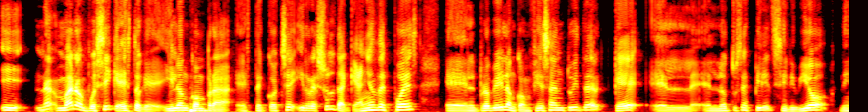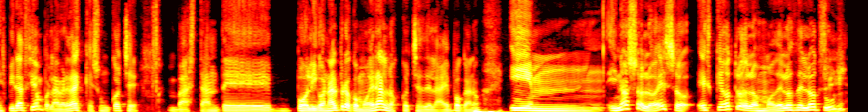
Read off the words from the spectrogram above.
Y no, bueno, pues sí que esto, que Elon compra este coche y resulta que años después eh, el propio Elon confiesa en Twitter que el, el Lotus Spirit sirvió de inspiración, pues la verdad es que es un coche bastante poligonal, pero como eran los coches de la época, ¿no? Y, mm, y no solo eso, es que otro de los modelos de Lotus Sí.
